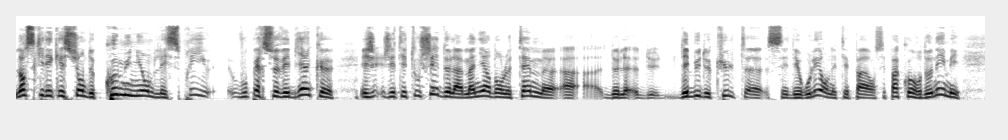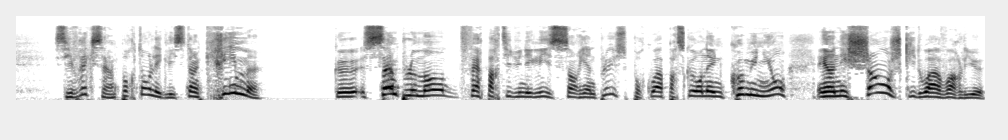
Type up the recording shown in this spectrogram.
lorsqu'il est question de communion de l'esprit, vous percevez bien que, j'étais touché de la manière dont le thème euh, du début de culte euh, s'est déroulé, on n'était pas, on s'est pas coordonné, mais c'est vrai que c'est important l'Église. C'est un crime que simplement faire partie d'une église sans rien de plus. Pourquoi? Parce qu'on a une communion et un échange qui doit avoir lieu.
